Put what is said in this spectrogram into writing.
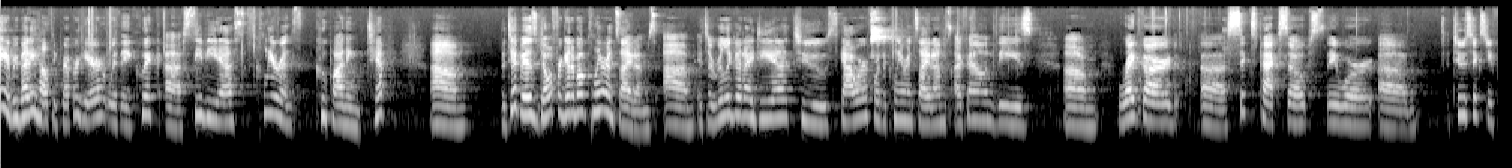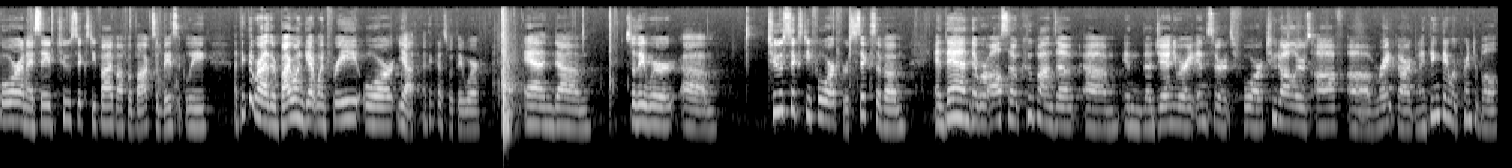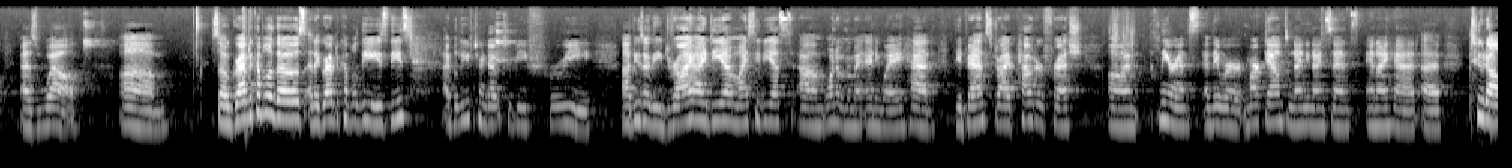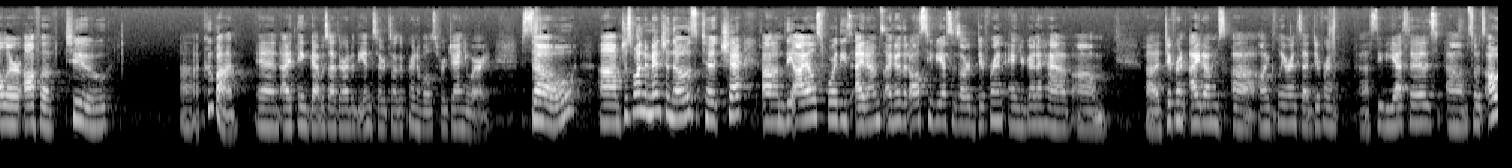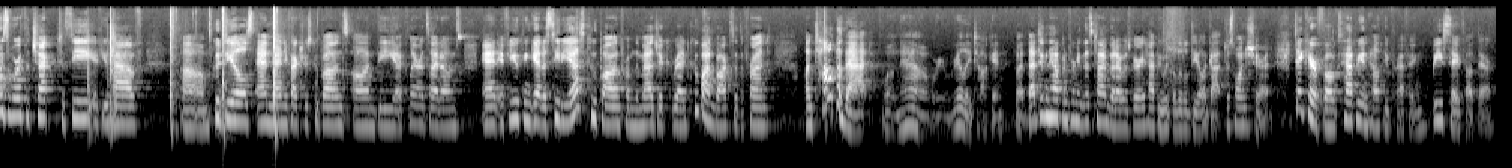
Hey everybody, Healthy Prepper here with a quick uh, CVS clearance couponing tip. Um, the tip is don't forget about clearance items. Um, it's a really good idea to scour for the clearance items. I found these um, Right Guard uh, six pack soaps. They were um, 264 and I saved 265 off a box. So basically, I think they were either buy one get one free or yeah, I think that's what they were. And um, so they were um, 264 for six of them. And then there were also coupons out um, in the January inserts for $2 off of Right Guard, and I think they were printable as well. Um, so grabbed a couple of those, and I grabbed a couple of these. These, I believe, turned out to be free. Uh, these are the Dry Idea. My CVS, um, one of them anyway, had the Advanced Dry Powder Fresh on clearance, and they were marked down to 99 cents, and I had a $2 off of two uh, coupon. And I think that was either out of the inserts or the printables for January. So um, just wanted to mention those to check um, the aisles for these items. I know that all CVSs are different and you're going to have um, uh, different items uh, on clearance at different uh, CVSs. Um, so it's always worth a check to see if you have um, good deals and manufacturer's coupons on the uh, clearance items. And if you can get a CVS coupon from the magic red coupon box at the front, on top of that, well, now we're really talking. But that didn't happen for me this time, but I was very happy with the little deal I got. Just wanted to share it. Take care, folks. Happy and healthy prepping. Be safe out there.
